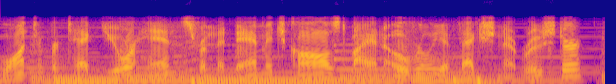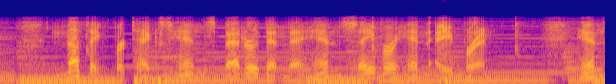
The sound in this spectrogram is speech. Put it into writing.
Want to protect your hens from the damage caused by an overly affectionate rooster? Nothing protects hens better than the Hen Saver Hen Apron. Hen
